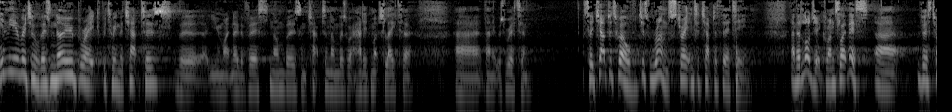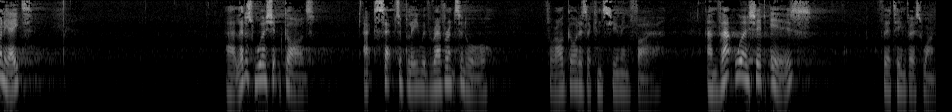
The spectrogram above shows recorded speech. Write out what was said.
in the original, there's no break between the chapters. The, you might know the verse numbers and chapter numbers were added much later uh, than it was written. So chapter 12 just runs straight into chapter 13. And the logic runs like this. Uh, verse 28. Uh, let us worship God acceptably with reverence and awe, for our God is a consuming fire. And that worship is, 13 verse 1.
